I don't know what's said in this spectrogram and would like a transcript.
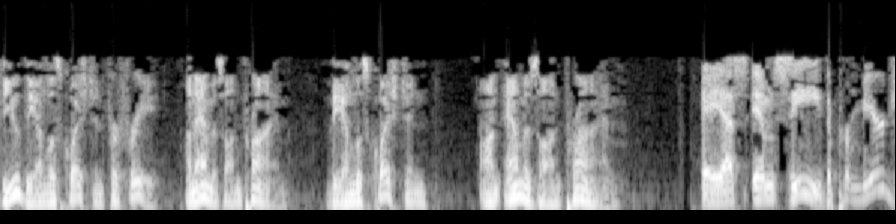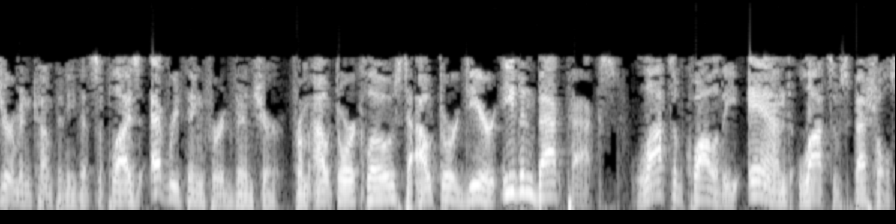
View The Endless Question for free on Amazon Prime. The Endless Question on Amazon Prime. ASMC, the premier German company that supplies everything for adventure, from outdoor clothes to outdoor gear, even backpacks. Lots of quality and lots of specials.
